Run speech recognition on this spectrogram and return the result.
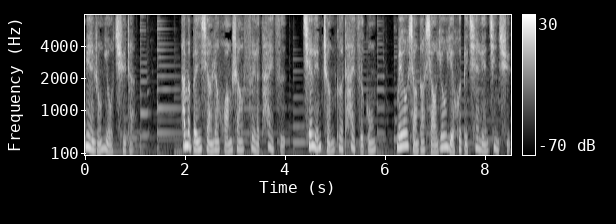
面容扭曲着。他们本想让皇上废了太子，牵连整个太子宫，没有想到小优也会被牵连进去，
